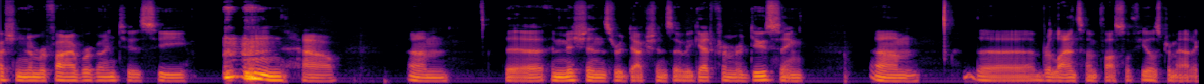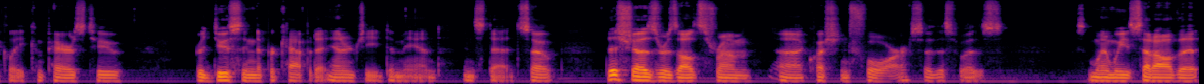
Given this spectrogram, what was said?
question number five, we're going to see how um, the emissions reductions that we get from reducing um, the reliance on fossil fuels dramatically compares to reducing the per capita energy demand instead. So this shows results from uh, question four. So this was when we set all the,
